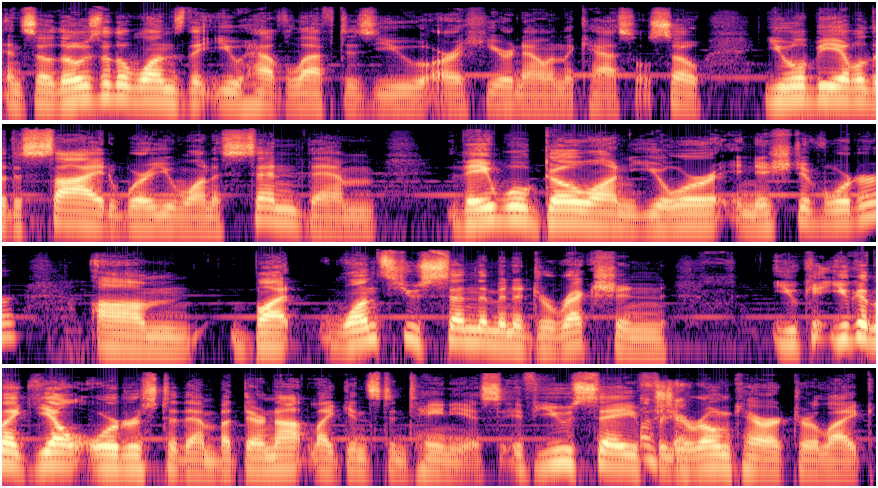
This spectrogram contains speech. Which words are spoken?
and so those are the ones that you have left as you are here now in the castle. So you will be able to decide where you want to send them. They will go on your initiative order. Um, but once you send them in a direction, you can you can like yell orders to them, but they're not like instantaneous. If you say Oh, for sure. your own character like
